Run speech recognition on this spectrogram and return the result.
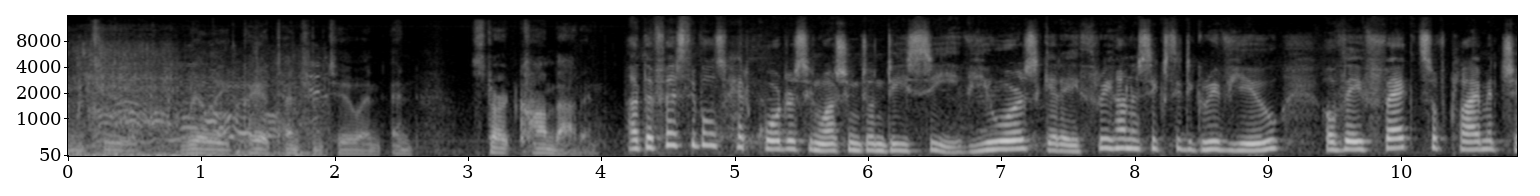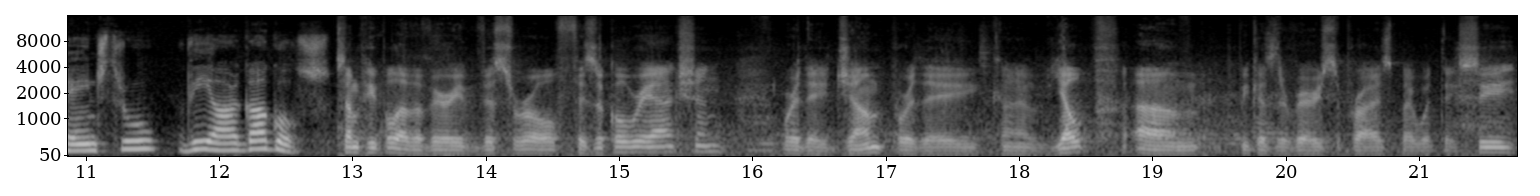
need to really pay attention to and, and start combating. At the festival's headquarters in Washington, D.C., viewers get a 360 degree view of the effects of climate change through VR goggles. Some people have a very visceral physical reaction where they jump or they kind of yelp um, because they're very surprised by what they see.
